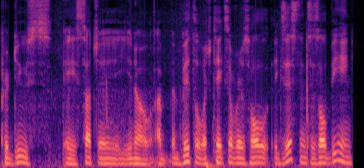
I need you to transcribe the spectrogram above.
produce a such a you know a, a which takes over his whole existence, his whole being.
